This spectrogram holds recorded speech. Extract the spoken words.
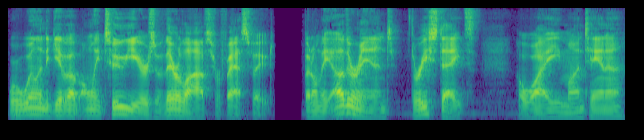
were willing to give up only two years of their lives for fast food. But on the other end, three states, Hawaii, Montana,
